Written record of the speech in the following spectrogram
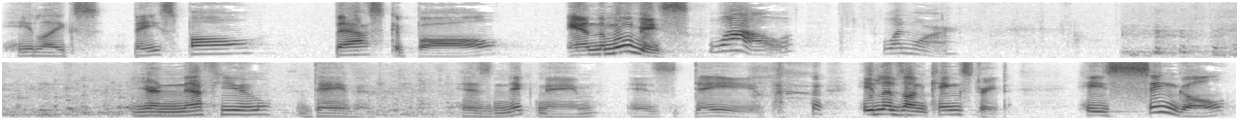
He likes baseball, basketball, and the movies. Wow. One more. Your nephew, David. His nickname is Dave. he lives on King Street. He's single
